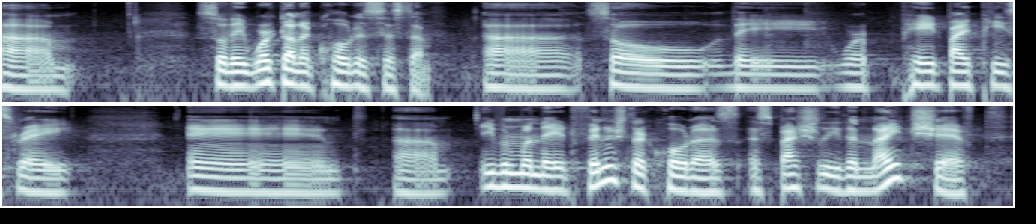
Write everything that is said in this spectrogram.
um, so they worked on a quota system. Uh, so they were paid by piece rate, and um, even when they had finished their quotas, especially the night shift,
